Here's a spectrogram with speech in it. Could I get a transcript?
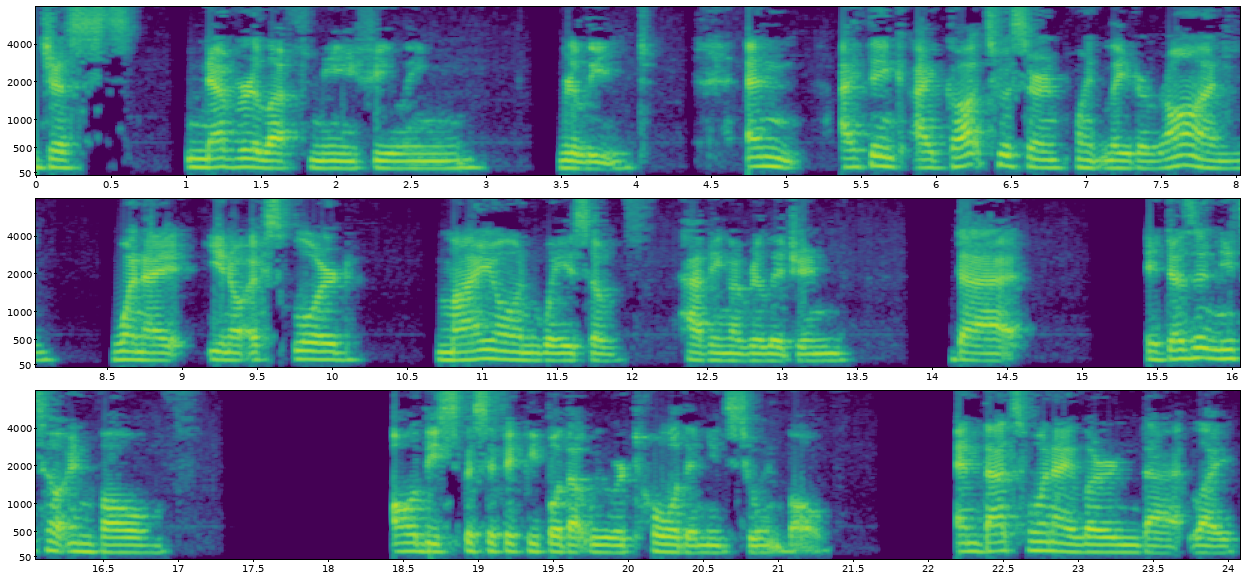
just never left me feeling relieved. And I think I got to a certain point later on when I, you know, explored my own ways of having a religion that it doesn't need to involve all these specific people that we were told it needs to involve. And that's when I learned that like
